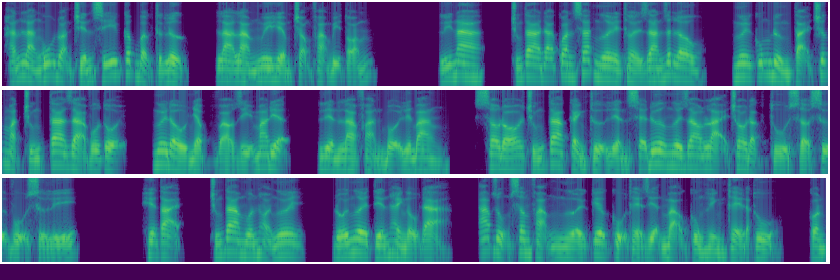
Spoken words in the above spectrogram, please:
hắn là ngũ đoạn chiến sĩ cấp bậc thực lực, là làm nguy hiểm trọng phạm bị tóm. Lý Na, chúng ta đã quan sát ngươi thời gian rất lâu, ngươi cũng đừng tại trước mặt chúng ta giả vô tội, ngươi đầu nhập vào dị ma điện, liền là phản bội liên bang, sau đó chúng ta cảnh thự liền sẽ đưa ngươi giao lại cho đặc thù sở sự vụ xử lý. Hiện tại, chúng ta muốn hỏi ngươi, đối ngươi tiến hành ẩu đả, áp dụng xâm phạm người kia cụ thể diện mạo cùng hình thể đặc thù, còn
